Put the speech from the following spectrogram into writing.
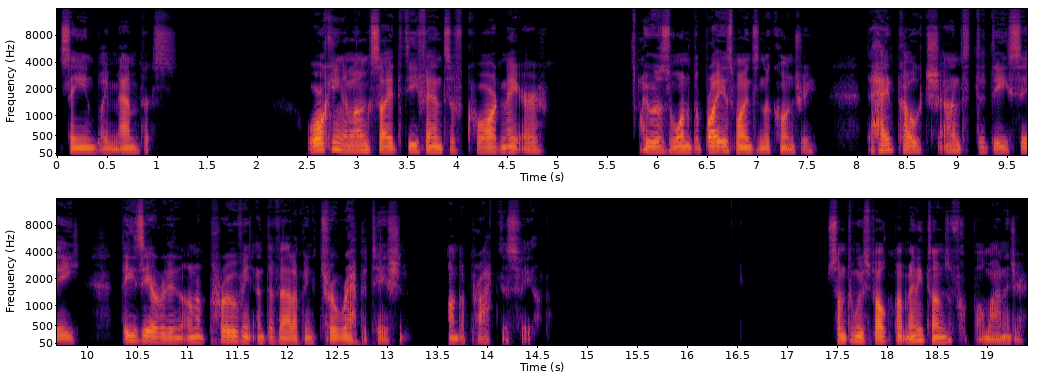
seen by Memphis. Working alongside the defensive coordinator, who was one of the brightest minds in the country, the head coach and the DC, they zeroed in on improving and developing through repetition on the practice field. Something we've spoken about many times in Football Manager,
